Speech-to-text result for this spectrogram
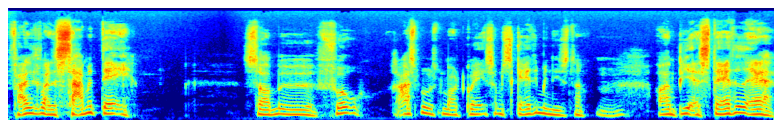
Faktisk var det samme dag, som øh, få Rasmussen måtte gå af som skatteminister, mm. og han bliver erstattet af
